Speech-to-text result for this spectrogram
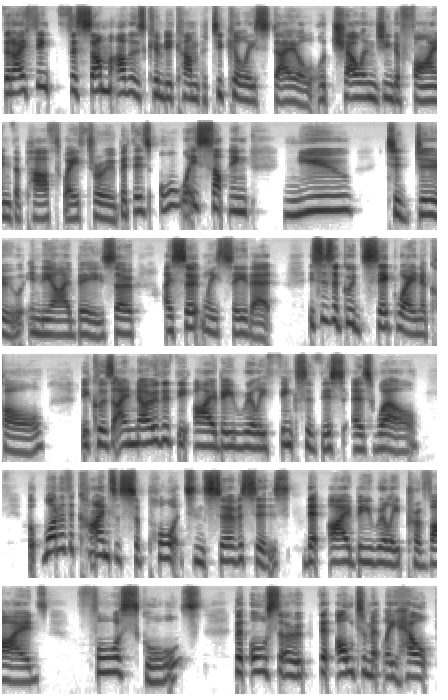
that I think for some others can become particularly stale or challenging to find the pathway through. But there's always something new to do in the IB. So I certainly see that. This is a good segue, Nicole, because I know that the IB really thinks of this as well. But what are the kinds of supports and services that IB really provides for schools, but also that ultimately help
